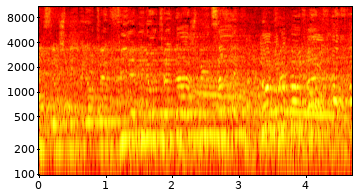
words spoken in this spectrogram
Nächste Spielminute, vier Minuten Nachspielzeit. Ludwig Wolfgang,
